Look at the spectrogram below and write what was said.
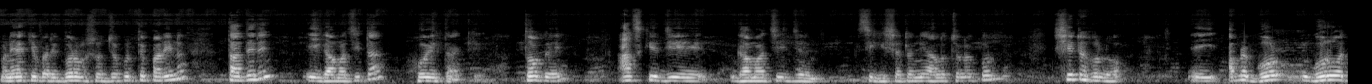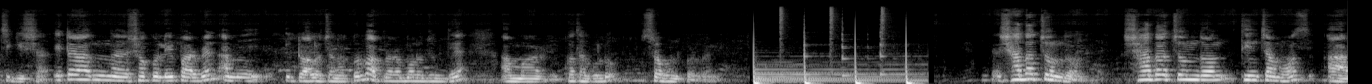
মানে একেবারে গরম সহ্য করতে পারি না, তাদেরই এই গামাচিটা হয়ে থাকে। তবে আজকে যে গামাচির যে চিকিৎসাটা নিয়ে আলোচনা করব, সেটা হলো এই আপনার ঘরোয়া চিকিৎসা। এটা সকলেই পারবেন। আমি একটু আলোচনা করব, আপনারা মনোযোগ দিয়ে আমার কথাগুলো শ্রবণ করবেন। সাদা চন্দন সাদা চন্দন তিন চামচ আর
